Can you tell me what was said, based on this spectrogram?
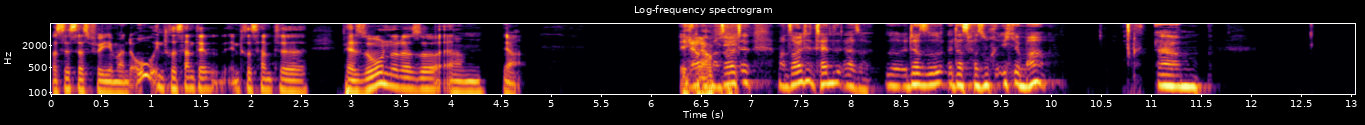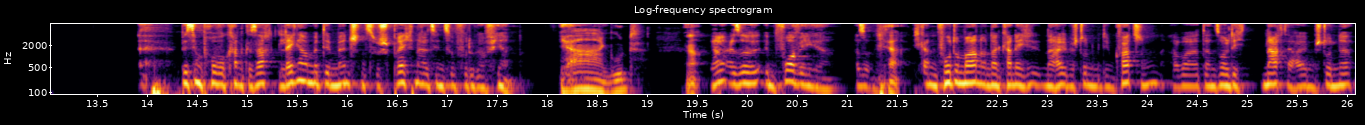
Was ist das für jemand? Oh, interessante, interessante Person oder so. Ähm, ja, ich ja, glaube. Man sollte, man sollte, also das, das versuche ich immer. Ähm, bisschen provokant gesagt, länger mit dem Menschen zu sprechen, als ihn zu fotografieren. Ja, gut. Ja, ja also im Vorwege. Also ja. ich kann ein Foto machen und dann kann ich eine halbe Stunde mit ihm quatschen, aber dann sollte ich nach der halben Stunde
